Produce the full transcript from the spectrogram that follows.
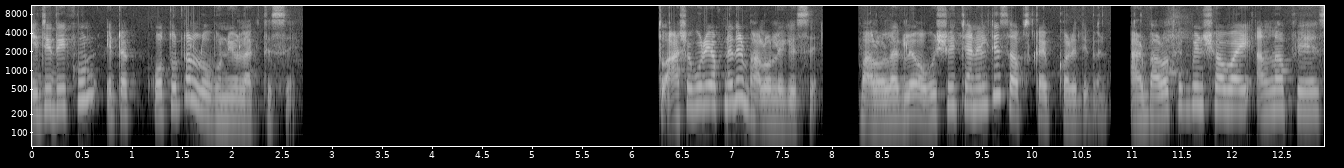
এই যে দেখুন, এটা কতটা লোভনীয় লাগতেছে। তো আশা করি আপনাদের ভালো লেগেছে। ভালো লাগলে অবশ্যই চ্যানেলটি সাবস্ক্রাইব করে দেবেন। আর ভালো থাকবেন সবাই। আল্লাহ হাফেজ।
